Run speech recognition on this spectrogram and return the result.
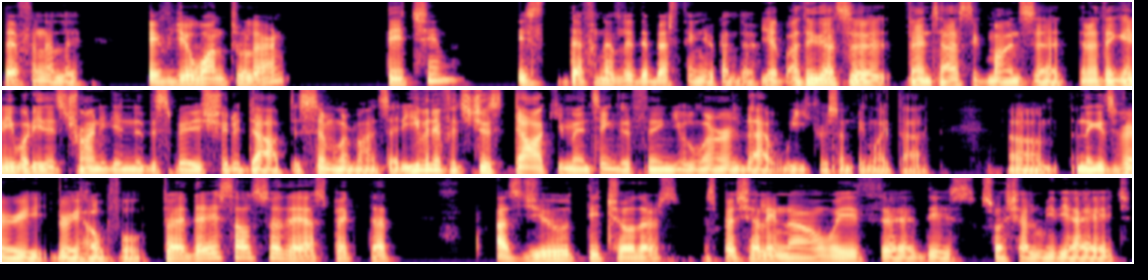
definitely. If you want to learn, teaching is definitely the best thing you can do. Yep, I think that's a fantastic mindset. And I think anybody that's trying to get into the space should adopt a similar mindset, even if it's just documenting the thing you learned that week or something like that. Um, I think it's very, very helpful. So there is also the aspect that as you teach others, especially now with uh, this social media age,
